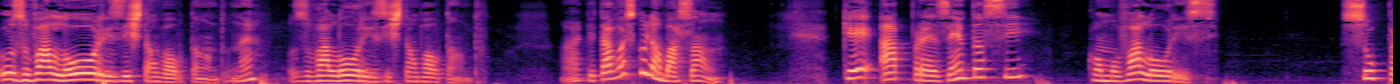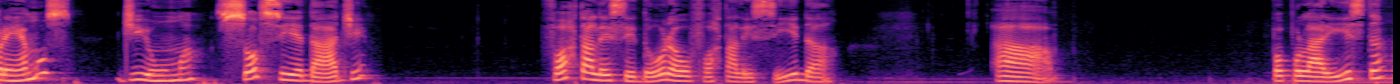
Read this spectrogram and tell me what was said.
Os valores estão voltando, né? Os valores estão voltando. Aqui estava uma esculhambação que apresenta-se como valores supremos de uma sociedade fortalecedora ou fortalecida, a popularista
